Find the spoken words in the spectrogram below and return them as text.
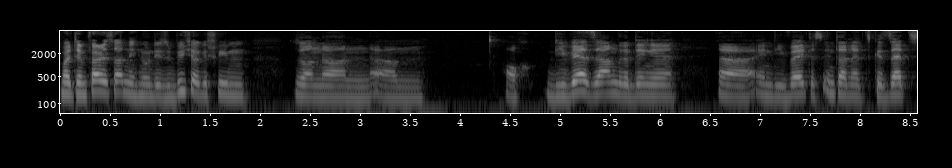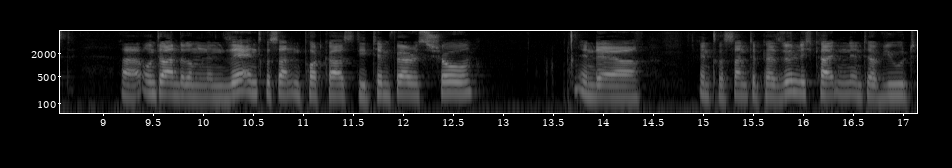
Weil Tim Ferriss hat nicht nur diese Bücher geschrieben, sondern ähm, auch diverse andere Dinge äh, in die Welt des Internets gesetzt. Äh, unter anderem einen sehr interessanten Podcast, die Tim Ferriss Show, in der interessante Persönlichkeiten interviewt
